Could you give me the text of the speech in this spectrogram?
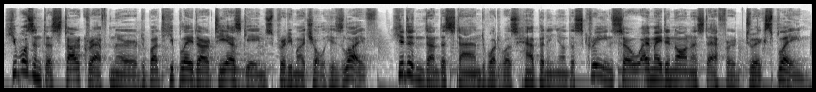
He wasn't a StarCraft nerd, but he played RTS games pretty much all his life. He didn't understand what was happening on the screen, so I made an honest effort to explain.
